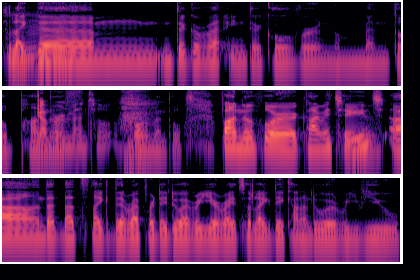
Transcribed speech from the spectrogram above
So like the um, intergov- intergovernmental panel Governmental. governmental panel for climate change. Uh, that that's like the report they do every year, right? So like they kind of do a review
